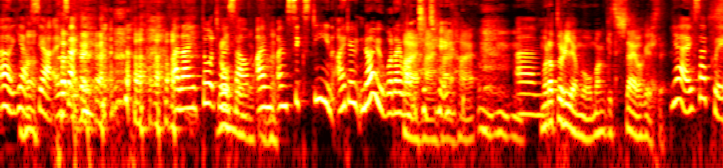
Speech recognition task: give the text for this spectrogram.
Oh yes, yeah, exactly. and I thought to myself, I'm I'm 16. I don't know what I want to do. Mm, mm, mm. um, yeah. exactly.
